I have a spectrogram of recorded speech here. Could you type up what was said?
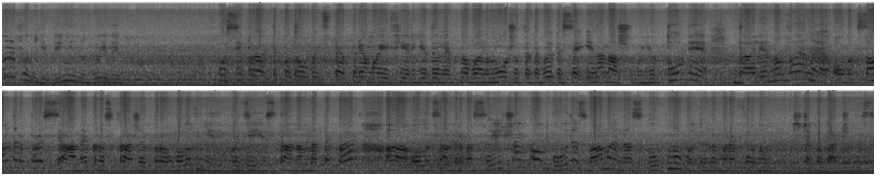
марафон Єдині новини. Усі проекти подробиць та прямий ефір єдиних новин можете дивитися і на нашому Ютубі. Далі новини. Олександр Просяник розкаже про головні події станом на тепер. А Олександр Васильченко буде з вами наступну годину марафону. Ще побачимось.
